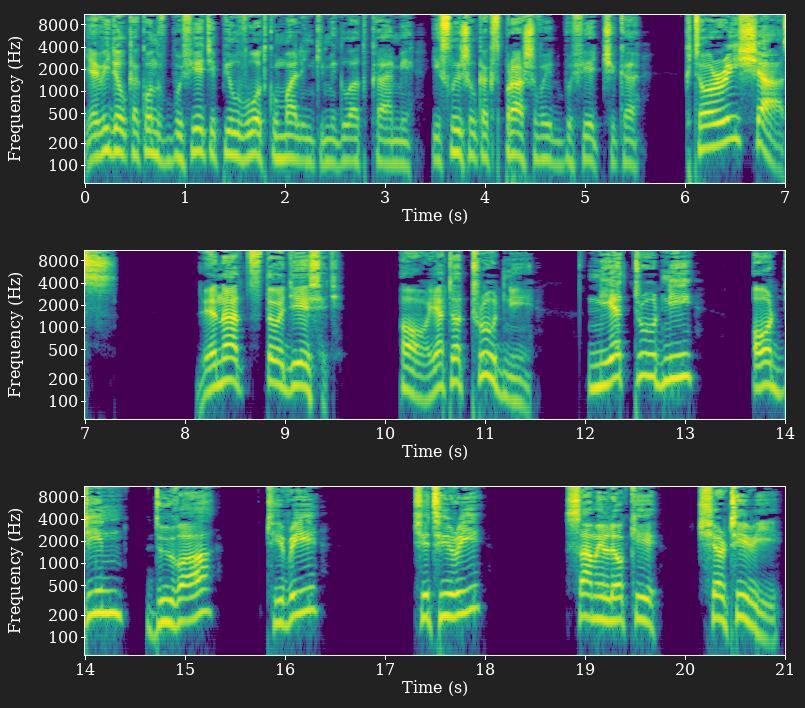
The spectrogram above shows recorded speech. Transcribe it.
Я видел, как он в буфете пил водку маленькими глотками и слышал, как спрашивает буфетчика «Который сейчас?» «Двенадцатого десять». «О, это трудней». «Нет трудней. Один, два, три, четыре». Самый легкий Чертири!»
